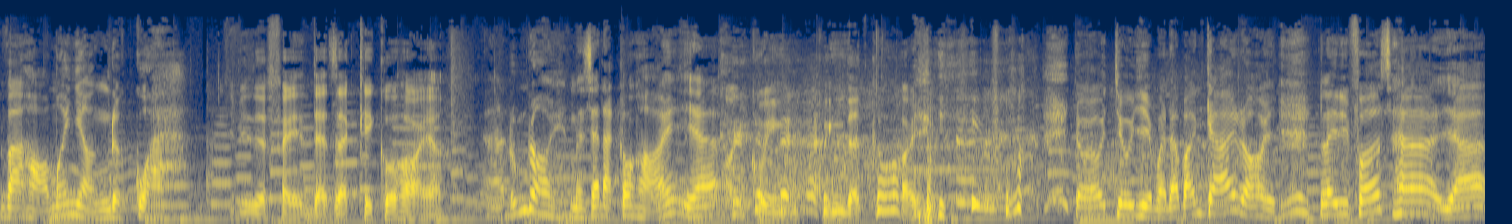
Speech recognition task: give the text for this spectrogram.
và họ mới nhận được quà thì bây giờ phải đặt ra cái câu hỏi à À, đúng rồi, mình sẽ đặt câu hỏi. Dạ. Yeah. Hỏi Quỳnh, Quỳnh đặt câu hỏi. Trời ơi, chưa gì mà đã bán cái rồi. Lady first ha. Dạ.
